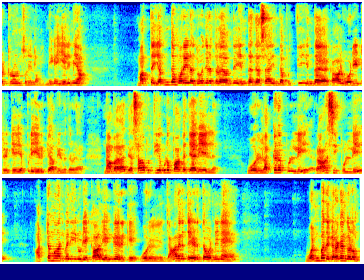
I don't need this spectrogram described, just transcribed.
பெற்றும்னு சொல்லிடலாம். மிக எளிமையாக மற்ற எந்த முறையில் ஜோதிடத்தில் வந்து இந்த தசை இந்த புத்தி இந்த கால் ஓடிட்டுருக்கு எப்படி இருக்குது அப்படின்றத விட நம்ம தசா புத்தியை கூட பார்க்க தேவையே இல்லை. ஒரு லக்கண புள்ளி ராசி புள்ளி அட்டமாதிபதியினுடைய கால் எங்கே இருக்குது ஒரு ஜாதகத்தை எடுத்த உடனே ஒன்பது கிரகங்களும்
